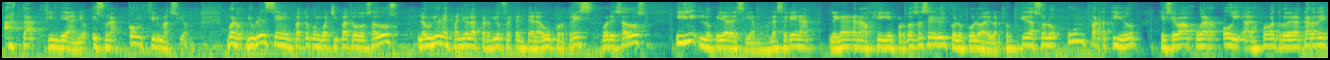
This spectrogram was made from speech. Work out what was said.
hasta fin de año. Es una confirmación. Bueno, Yublense empató con Guachipato 2 a 2, la Unión Española perdió frente a la U por 3 goles a 2 y lo que ya decíamos, La Serena le gana a O'Higgins por 2 a 0 y colocó lo a Everton. Queda solo un partido que se va a jugar hoy a las 4 de la tarde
